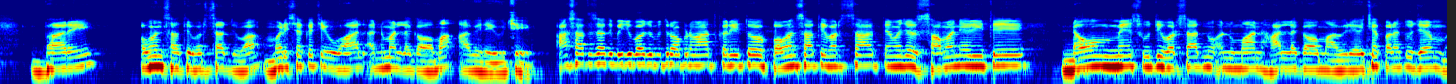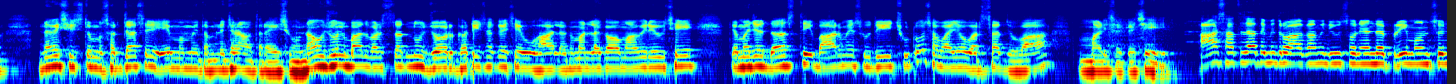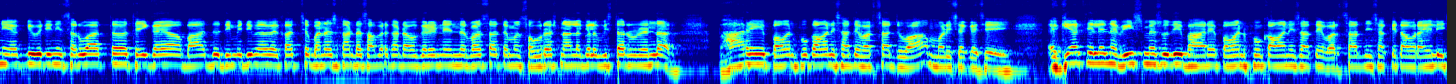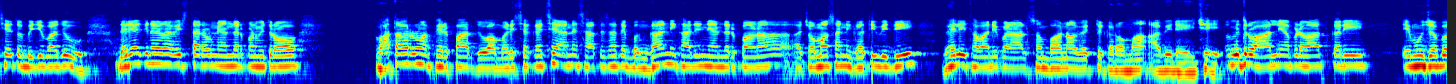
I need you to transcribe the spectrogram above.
ભારે પવન સાથે વરસાદ જોવા મળી શકે છે એવું હાલ અનુમાન લગાવવામાં આવી રહ્યું છે. આ સાથે સાથે બીજું બાજુ મિત્રો આપણે વાત કરીએ તો પવન સાથે વરસાદ તેમજ સામાન્ય રીતે નવ મે સુધી વરસાદનું અનુમાન હાલ લગાવવામાં આવી રહ્યું છે. પરંતુ જેમ નવી સિસ્ટમો સર્જાશે એમ અમે તમને જણાવતા રહીશું. નવ જૂન બાદ વરસાદનું જોર ઘટી શકે છે એવું હાલ અનુમાન લગાવવામાં આવી રહ્યું છે. તેમજ દસથી બાર મે સુધી છૂટો છવાયો વરસાદ જોવા મળી શકે છે. આ સાથે સાથે મિત્રો આગામી દિવસોની અંદર પ્રી મોન્સૂનની એક્ટિવિટીની શરૂઆત થઈ ગયા બાદ ધીમે ધીમે હવે કચ્છ, બનાસકાંઠા, સાબરકાંઠા વગેરેની અંદર વરસાદ તેમજ સૌરાષ્ટ્રના અલગ અલગ વિસ્તારોની અંદર ભારે પવન ફૂંકાવાની સાથે વરસાદ જોવા મળી શકે છે. અગિયારથી લઈને વીસ મે સુધી ભારે પવન ફૂંકાવાની સાથે વરસાદની શક્યતાઓ રહેલી છે. તો બીજી બાજુ દરિયા કિનારાના વિસ્તારોની અંદર પણ મિત્રો વાતાવરણમાં ફેરફાર જોવા મળી શકે છે અને સાથે સાથે બંગાળની ખાડીની અંદર પણ ચોમાસાની ગતિવિધિ વહેલી થવાની પણ હાલ સંભાવનાઓ વ્યક્ત કરવામાં આવી રહી છે. મિત્રો, હાલની આપણે વાત કરી એ મુજબ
